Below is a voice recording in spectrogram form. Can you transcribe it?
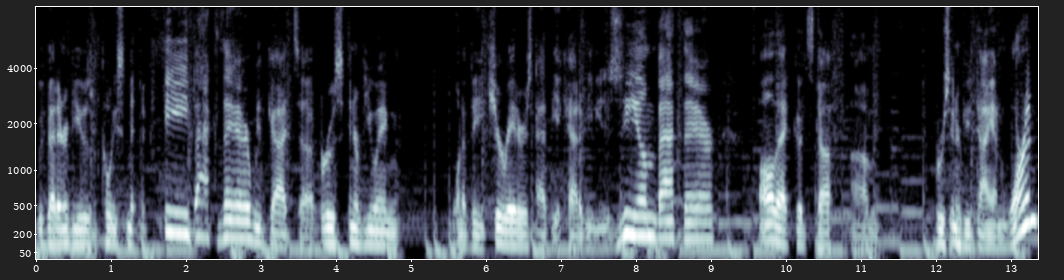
We've got interviews with Kodi Smit-McPhee back there. We've got uh, Bruce interviewing one of the curators at the Academy Museum back there, all that good stuff. Um, Bruce interviewed Diane Warren.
